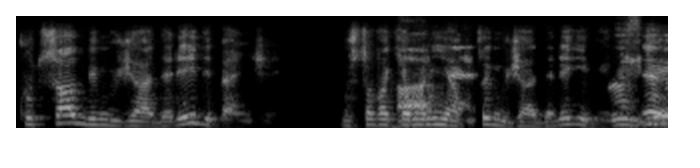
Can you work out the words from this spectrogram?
kutsal bir mücadeleydi bence. Mustafa Kemal'in yaptığı mücadele gibi. Özgür Evet.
